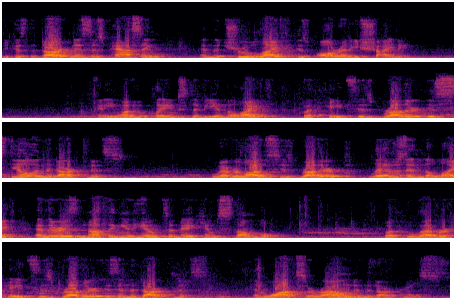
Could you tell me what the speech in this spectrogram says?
because the darkness is passing and the true light is already shining. Anyone who claims to be in the light but hates his brother is still in the darkness. Whoever loves his brother lives in the light, and there is nothing in him to make him stumble. But whoever hates his brother is in the darkness and walks around in the darkness.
